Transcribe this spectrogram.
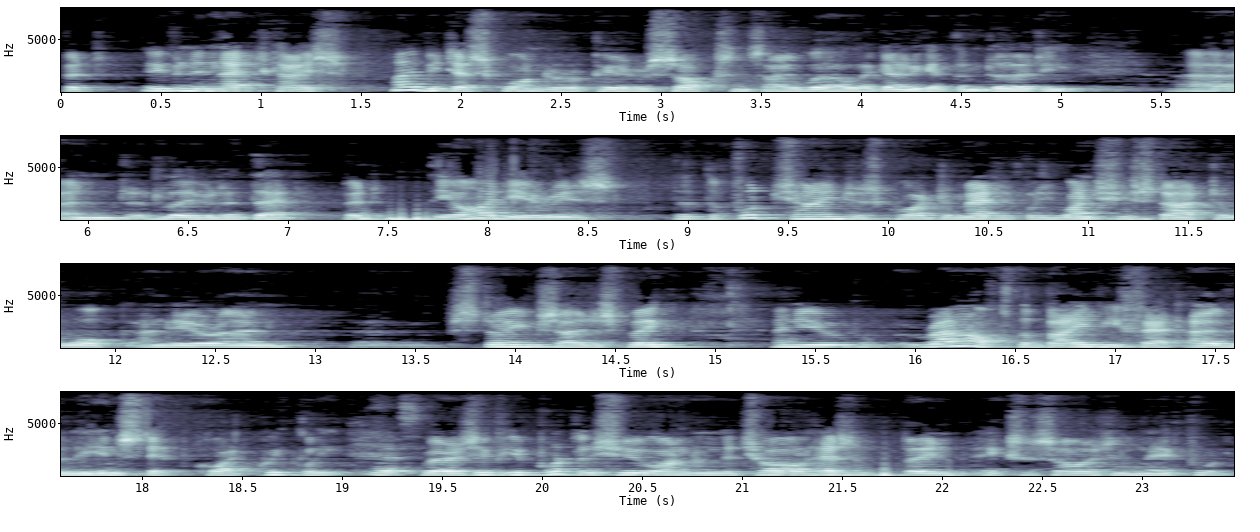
But even in that case, maybe just squander a pair of socks and say, well, they're going to get them dirty uh, and leave it at that. But the idea is that the foot changes quite dramatically once you start to walk under your own uh, steam, so to speak, and you run off the baby fat over the instep quite quickly. Yes. Whereas if you put the shoe on and the child hasn't been exercising their foot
